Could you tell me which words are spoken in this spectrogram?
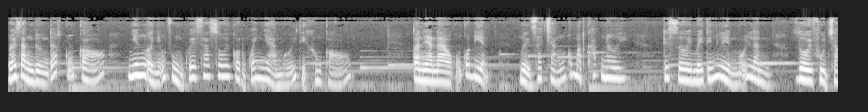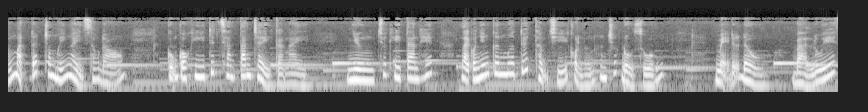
Nói rằng đường đất cũng có Nhưng ở những vùng quê xa xôi còn quanh nhà mới thì không có. Toàn nhà nào cũng có điện Người da trắng có mặt khắp nơi. Tuyết rơi mấy tiếng liền mỗi lần Rồi phủ trắng mặt đất trong mấy ngày sau đó. Cũng có khi tuyết tan chảy cả ngày Nhưng trước khi tan hết Lại có những cơn mưa tuyết thậm chí còn lớn hơn trước đổ xuống. Mẹ đỡ đầu, bà Louis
